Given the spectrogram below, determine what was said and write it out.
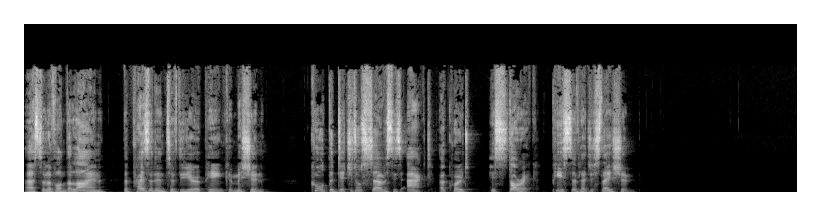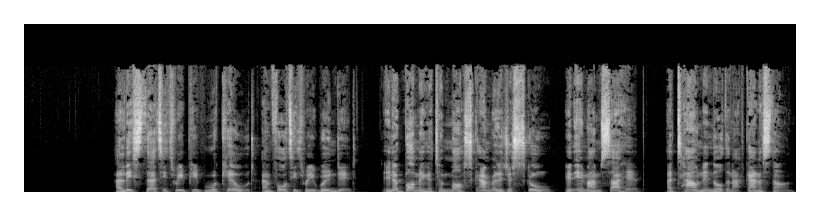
Ursula von der Leyen, the President of the European Commission, called the Digital Services Act a quote, historic piece of legislation. At least 33 people were killed and 43 wounded in a bombing at a mosque and religious school in Imam Sahib, a town in northern Afghanistan.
